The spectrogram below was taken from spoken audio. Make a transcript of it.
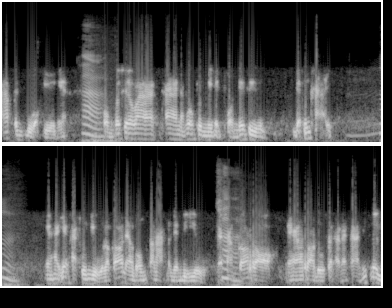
าพเป็นบวกอยู่เนี่ยผมก็เชื่อว่าถ้านักลงทุนมีเหตุผลก็คืออย่าเพิ่งขายนะฮะยังขาดทุนอยู่แล้วก็แนวโน้มตลาดมันยังดีอยู่นะครับก็รอนะฮะรอดูสถานการณ์นิดนึง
